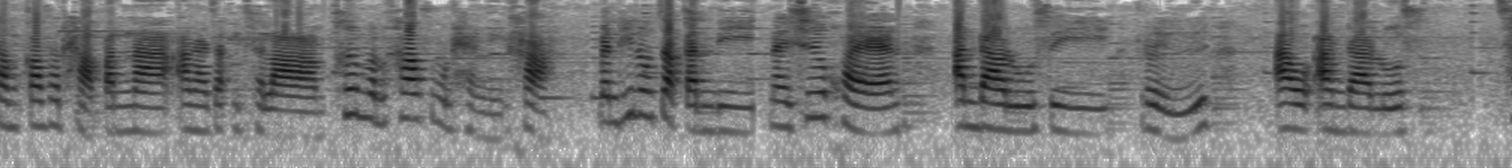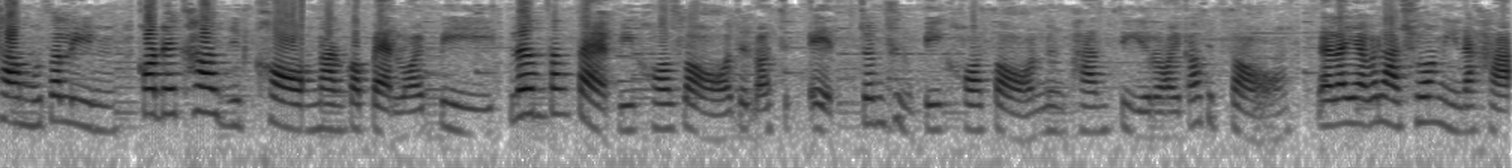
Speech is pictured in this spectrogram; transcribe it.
ทำการสถาปนาอาณาจักรอิสลาม ขึ้นบนข้าวสมุทรแห่งนี้ค่ะ เป็นที่รู้จักกันดีในชื่อแคว้น อันดาลูซี หรืออัลอันดาลุส ชาวมุสลิมก็ได้เข้ายึดครองนานกว่า 800 ปี เริ่มตั้งแต่ปีคศ 711 จนถึงปีคศ 1492 และระยะเวลาช่วงนี้นะคะ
